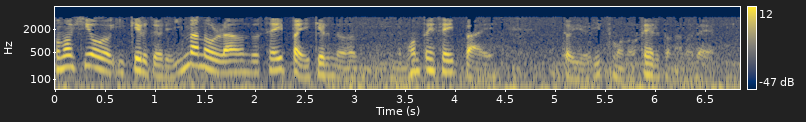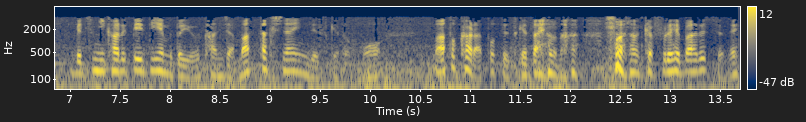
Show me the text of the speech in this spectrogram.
その日を生きるというより、今のラウンド精一杯生きるのは、本当に精一杯といういつものフェルトなので、別にカルペディエムという感じは全くしないんですけども、後から取ってつけたような まなんかフレーバーですよね、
